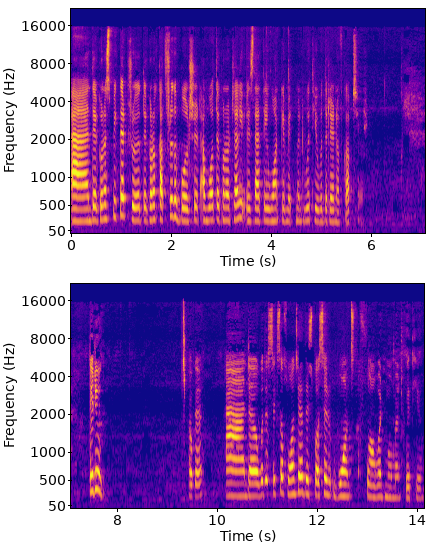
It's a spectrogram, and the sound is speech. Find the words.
and they're going to speak their truth they're going to cut through the bullshit and what they're going to tell you is that they want commitment with you with the ten of cups here. They do. Okay. And uh, with the six of wands here this person wants a forward moment with you.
